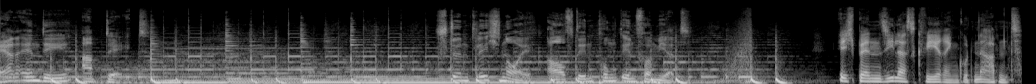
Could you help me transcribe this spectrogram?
RND Update. Stündlich neu. Auf den Punkt informiert. Ich bin Silas Quering. Guten Abend.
